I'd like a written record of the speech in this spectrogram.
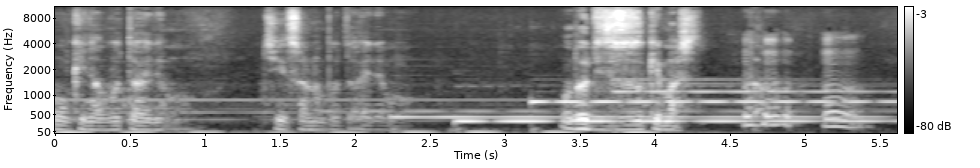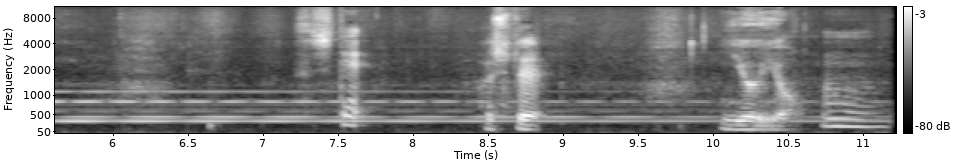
大きな舞台でも小さな舞台でも。踊り続けました。うん。そして。そしていよいようん。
